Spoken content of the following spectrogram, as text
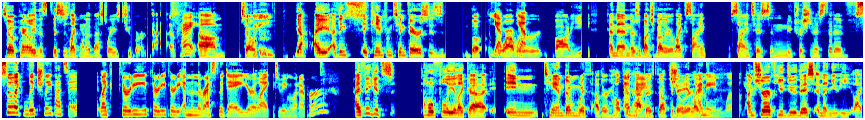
So apparently this this is like one of the best ways to burn fat. Okay. Um, so yeah, I I think it came from Tim Ferriss's book, The Yep, Four yep. Hour Body, and then there's a bunch of other like science scientists and nutritionists that have so like literally that's it. Like 30, 30, 30 and then the rest of the day you're like doing whatever. I think it's hopefully like uh in tandem with other healthy Okay, habits throughout the day. Like I mean, well, yeah. I'm sure if you do this and then you eat like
